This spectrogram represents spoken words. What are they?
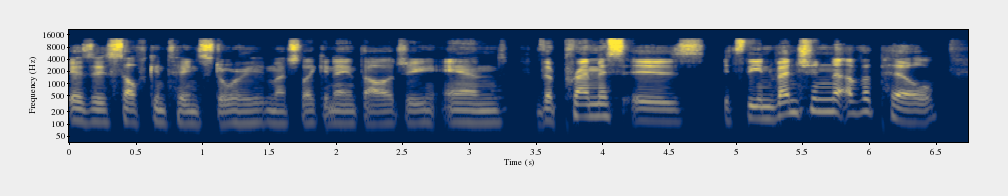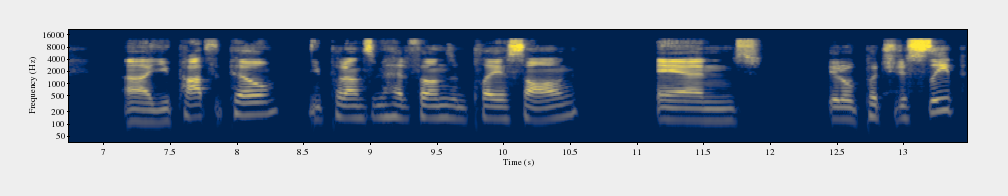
is a self-contained story, much like an anthology. And the premise is it's the invention of a pill. Uh, you pop the pill, you put on some headphones and play a song, and it'll put you to sleep.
